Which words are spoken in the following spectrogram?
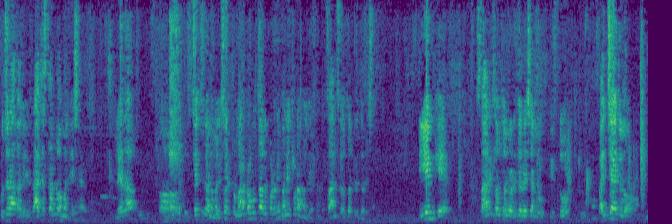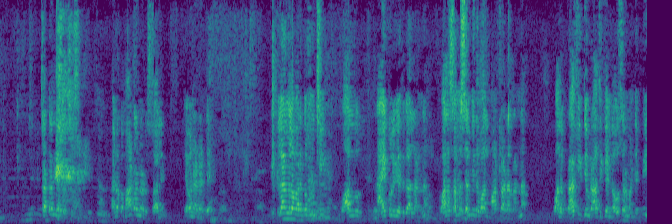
గుజరాత్ అది రాజస్థాన్లో అమలు చేశారు. లేదా ఆ, అమలు చేశారు. ఇప్పుడు మన ప్రభుత్వాలు కూడా మనకి కూడా అమలు చేస్తున్నారు. స్థానిక సంస్థల రిజర్వేషన్. డిఎంకే స్థానిక సంస్థల్లో రిజర్వేషన్లు ఇస్తూ పంచాయతీలో చట్టం తీసుకొచ్చేసింది. ఆయన ఒక మాట అన్నాడు స్టాలిన్. ఏమన్నాడంటే వికలాంగుల వర్గం నుంచి వాళ్ళు నాయకులుగా ఎదగాలన్నా వాళ్ళ సమస్యల మీద వాళ్ళు మాట్లాడాలన్నా వాళ్ళకు ప్రాతినిధ్యం రాజకీయంగా అవసరం అని చెప్పి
